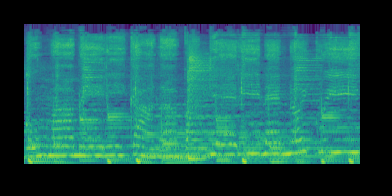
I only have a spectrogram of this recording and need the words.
gomma americana, bandierine, noi qui.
